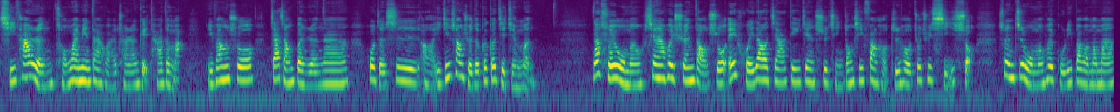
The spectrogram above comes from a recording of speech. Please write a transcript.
其他人从外面带回来传染给他的嘛。比方说家长本人啊，或者是啊、已经上学的哥哥姐姐们。那所以我们现在会宣导说，诶，回到家第一件事情，东西放好之后就去洗手，甚至我们会鼓励爸爸妈妈。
